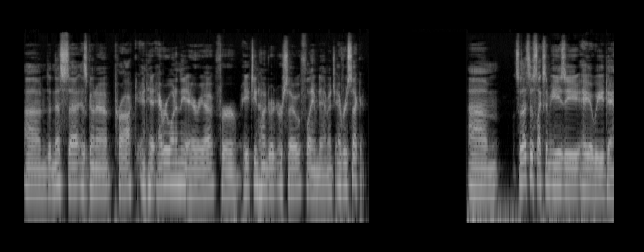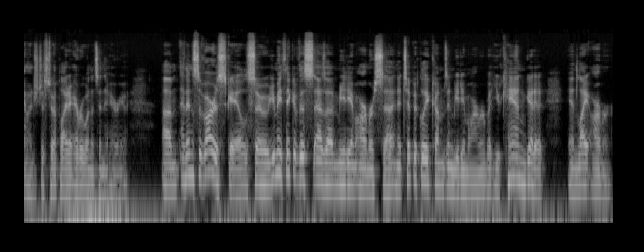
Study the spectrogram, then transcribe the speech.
um, then this set is going to proc and hit everyone in the area for 1800 or so flame damage every second. Um, so that's just like some easy AoE damage just to apply to everyone that's in the area. Um, and then Savara's scales. So you may think of this as a medium armor set, and it typically comes in medium armor, but you can get it in light armor.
